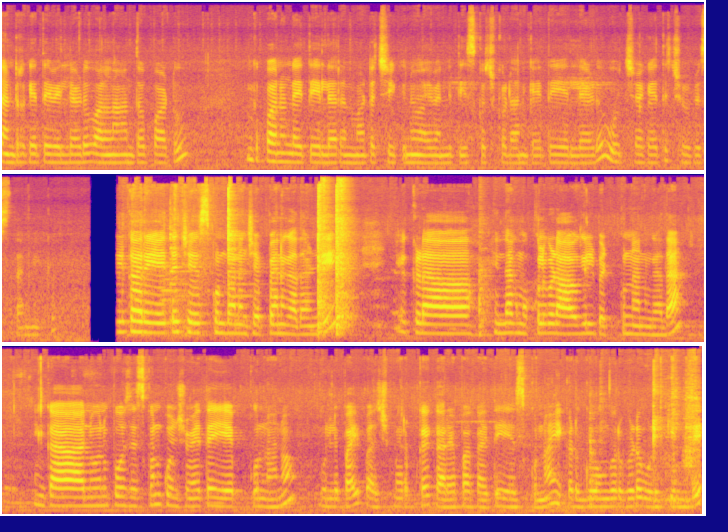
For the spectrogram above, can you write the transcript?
సెంటర్కి అయితే వెళ్ళాడు వాళ్ళ నాన్నతో పాటు. ఇంకా పనుండి అయితే వెళ్ళారనమాట చికెన్ అవన్నీ తీసుకొచ్చుకోవడానికి అయితే వెళ్ళాడు వచ్చాకైతే చూపిస్తాను మీకు. కర్రీ అయితే చేసుకుంటానని చెప్పాను కదండి. ఇక్కడ ఇందాక ముక్కలు కూడా ఆవుగిలు పెట్టుకున్నాను కదా. ఇంకా నూనె పోసేసుకొని కొంచెం అయితే వేపుకున్నాను ఉల్లిపాయ పచ్చిమిరపకాయ కరివేపాకు అయితే వేసుకున్నా ఇక్కడ గోంగూర కూడా ఉడికింది.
